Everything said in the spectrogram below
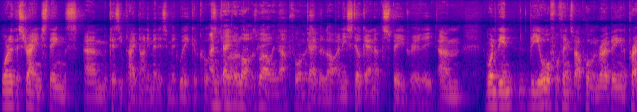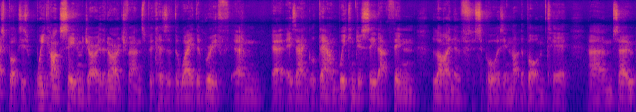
one of the strange things, um, because he played 90 minutes in midweek, of course, and gave a lot as well he? in that performance. Gave a lot, and he's still getting up to speed. Really, um, one of the the awful things about Portman Road being in the press box is we can't see the majority of the Norwich fans because of the way the roof um, uh, is angled down. We can just see that thin line of supporters in like the bottom tier. Um, so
